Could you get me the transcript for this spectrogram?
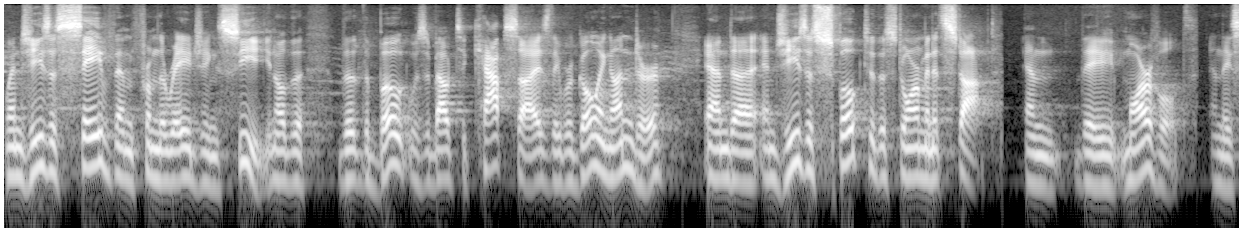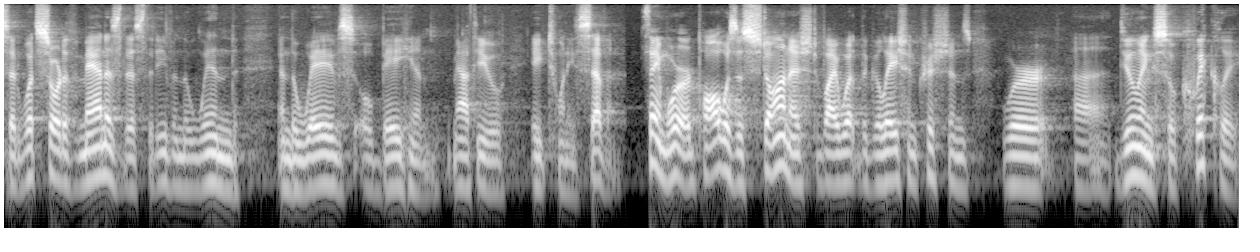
when Jesus saved them from the raging sea. You know, the, the, the boat was about to capsize, they were going under, and, uh, and Jesus spoke to the storm and it stopped. And they marveled and they said, What sort of man is this that even the wind and the waves obey him? Matthew 8:27. Same word. Paul was astonished by what the Galatian Christians were uh, doing so quickly.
